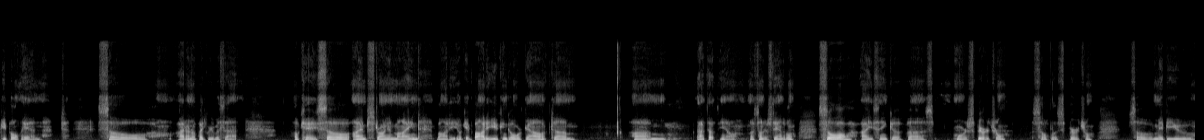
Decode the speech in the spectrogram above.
people in. So I don't know if I agree with that. Okay, so I'm strong in mind, body. Okay, body, you can go work out. Um, um, that, that you know that's understandable. Soul, I think of uh, more spiritual. Soul is spiritual. So maybe you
